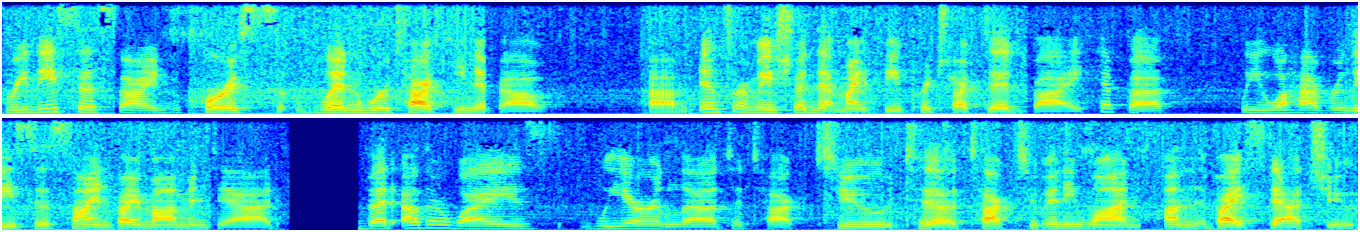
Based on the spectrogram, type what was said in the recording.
releases signed, of course, when we're talking about um, information that might be protected by HIPAA. We will have releases signed by mom and dad but otherwise we are allowed to talk to to talk to anyone on by statute.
